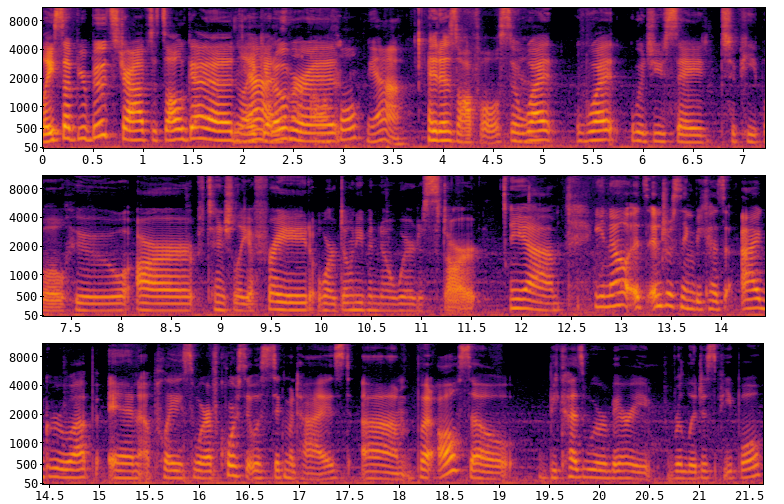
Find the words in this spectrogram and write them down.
lace up your bootstraps it's all good like Yeah, get over it Awful? Yeah. it is awful so Yeah. what what would you say to people who are potentially afraid or don't even know where to start Yeah. You know, it's interesting because I grew up in a place where, of course, it was stigmatized, um, but also because we were very religious people,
